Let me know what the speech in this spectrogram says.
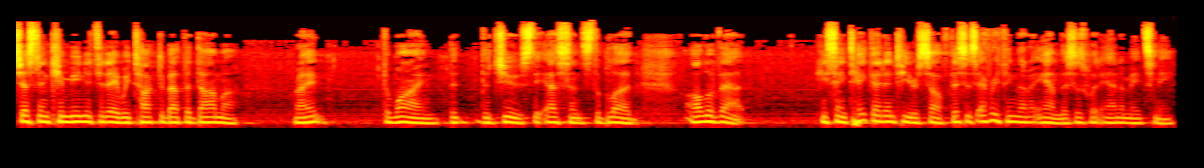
Just in communion today, we talked about the Dhamma, right? The wine, the, the juice, the essence, the blood, all of that. He's saying, take that into yourself. This is everything that I am. This is what animates me.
